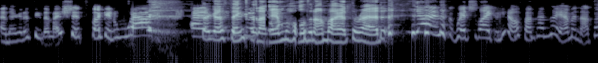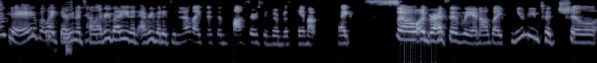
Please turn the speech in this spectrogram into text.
and they're gonna see that my shit's fucking whack. they're gonna think they're gonna that I am holding on by a thread. yes, which like you know sometimes I am, and that's okay. But like they're gonna tell everybody, then everybody's gonna know. Like this imposter syndrome just came up like so aggressively, and I was like, you need to chill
